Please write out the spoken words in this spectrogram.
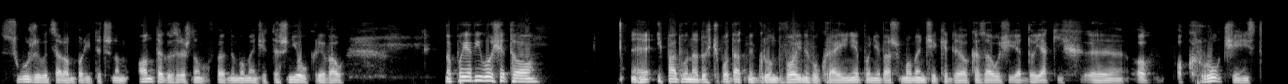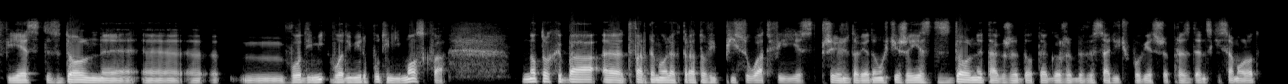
służyły celom politycznym. On tego zresztą w pewnym momencie też nie ukrywał. No pojawiło się to i padło na dość podatny grunt wojny w Ukrainie, ponieważ w momencie, kiedy okazało się, do jakich e, okrucieństw jest zdolny e, Władimir Putin i Moskwa, no to chyba twardemu elektoratowi PiSu łatwiej jest przyjąć do wiadomości, że jest zdolny także do tego, żeby wysadzić w powietrze prezydencki samolot.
